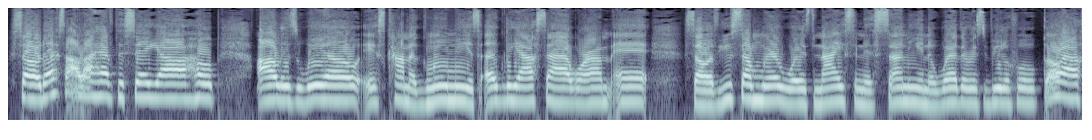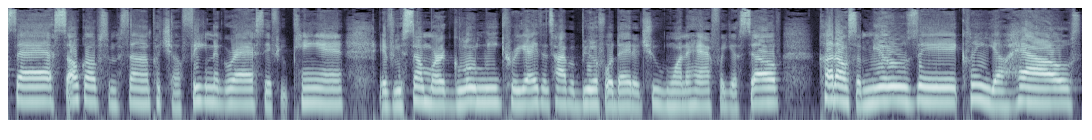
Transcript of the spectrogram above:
So that's all I have to say, y'all. Hope all is well. It's kind of gloomy. It's ugly outside where I'm at. So if you somewhere where it's nice and it's sunny and the weather is beautiful, go outside, soak up some sun, put your feet in the grass if you can. If you're somewhere gloomy, create the type of beautiful day that you want to have for yourself. Cut on some music, clean your house,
